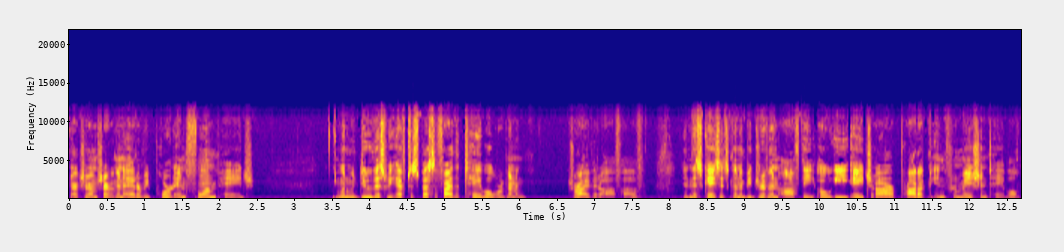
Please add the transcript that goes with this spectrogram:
Actually, I'm sorry, we're going to add a report and form page. When we do this, we have to specify the table we're going to drive it off of. In this case, it's going to be driven off the OEHR product information table.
